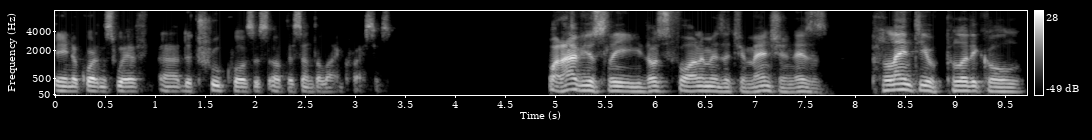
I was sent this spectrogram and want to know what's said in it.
in accordance with uh, the true causes of this underlying crisis? Well, obviously, those four elements that you mentioned, there's plenty of political,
